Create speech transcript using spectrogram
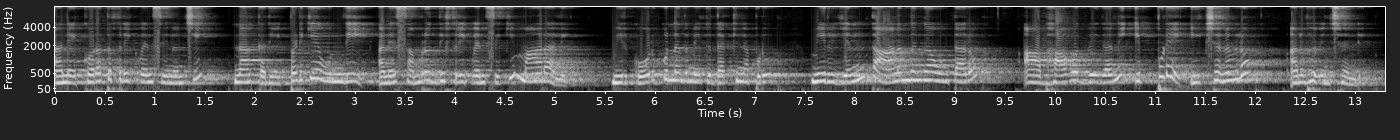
అనే కొరత ఫ్రీక్వెన్సీ నుంచి నాకది ఇప్పటికే ఉంది అనే సమృద్ధి ఫ్రీక్వెన్సీకి మారాలి. మీరు కోరుకున్నది మీకు దక్కినప్పుడు మీరు ఎంత ఆనందంగా ఉంటారో ఆ భావోద్వేగాన్ని ఇప్పుడే ఈ క్షణంలో అనుభవించండి.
